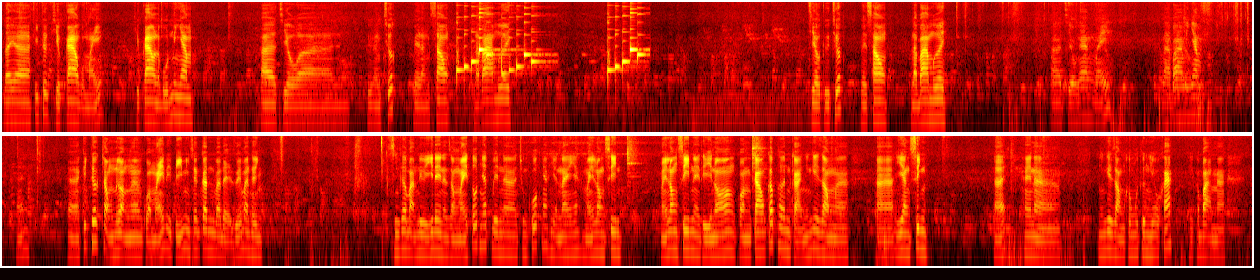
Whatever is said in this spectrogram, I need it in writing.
đây à, kích thước chiều cao của máy. Chiều cao là 45 à, chiều à, từ đằng trước về đằng sau là 30 chiều từ trước về sau là 30 à, chiều ngang máy là 35 Đấy à, kích thước trọng lượng à, của máy thì tí mình sẽ cân và để dưới màn hình. Xin các bạn lưu ý đây là dòng máy tốt nhất bên uh, Trung Quốc nhé hiện nay nhé máy Longsin máy Longsin này thì nó còn cao cấp hơn cả những cái dòng uh, à, Yang Sinh đấy hay là những cái dòng không có thương hiệu khác. Thì các bạn à,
